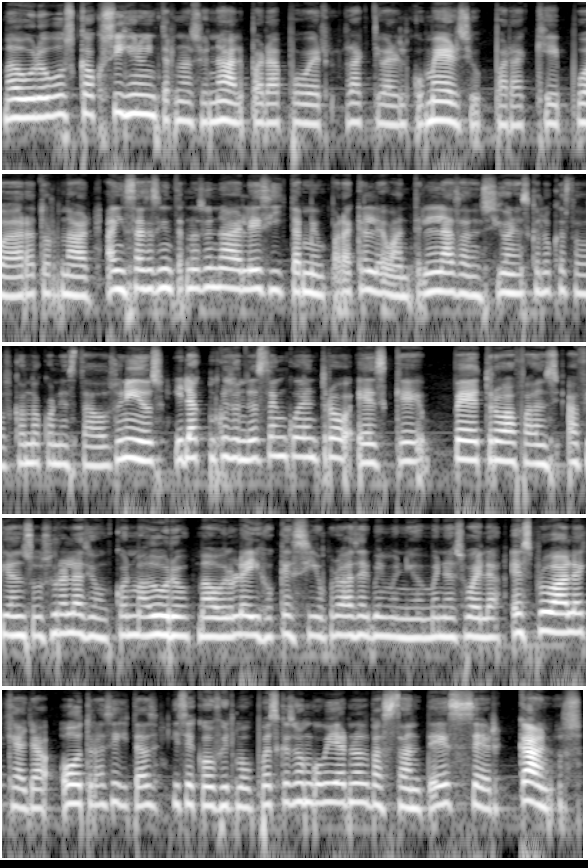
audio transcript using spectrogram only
Maduro busca oxígeno internacional para poder reactivar el comercio, para que pueda retornar a instancias internacionales y también para que levanten las sanciones, que es lo que está buscando con Estados Unidos. Y la conclusión de este encuentro es que Petro afianzó su relación con Maduro. Maduro le dijo que siempre va a ser bienvenido en Venezuela. Es probable que haya otras citas y se confirmó pues que son gobiernos bastante cercanos,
